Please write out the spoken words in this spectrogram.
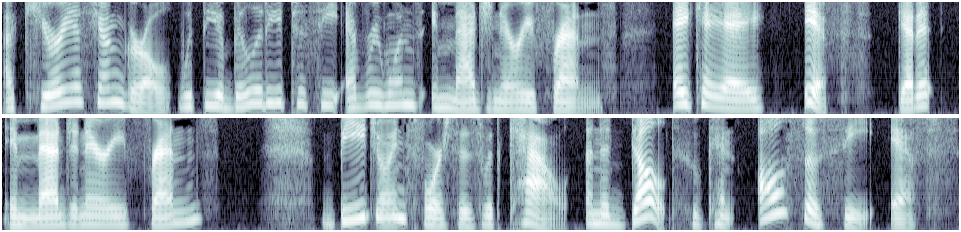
a curious young girl with the ability to see everyone's imaginary friends, aka IFs. Get it? Imaginary friends? Bee joins forces with Cal, an adult who can also see ifs,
